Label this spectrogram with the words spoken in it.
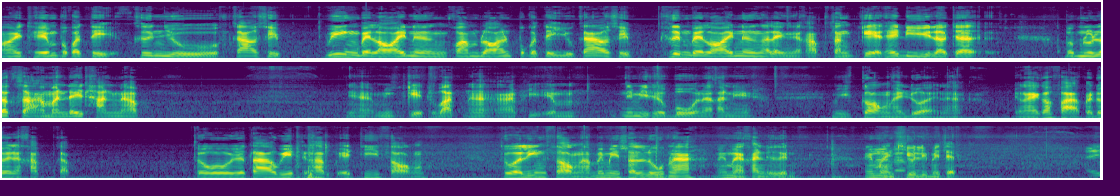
ออยเทมปกติขึ้นอยู่เก้าสิบวิ่งไปร้อยหนึ่งความร้อนปกติอยู่เก้าสิบขึ้นไปร้อยหนึ่งอะไรอย่างเงี้ยครับ สังเกตให้ดีเราจะบำรุงรักษามันได้ทันนะครับเนี่ยฮะมีเกจวัดนะฮะ RPM นี่มีเทอร์โบนะคันนี้ มีกล้องให้ด้วยนะฮะ ยังไงก็ฝากไปด้วยนะครับ กับ Toyota w i t นะครับ ST2 ตัวลิง2นะครับ ไม่มีซันรูฟนะ ไม่เหมือนคันอื่น ไม่เหมือน Q Limited ไอ้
